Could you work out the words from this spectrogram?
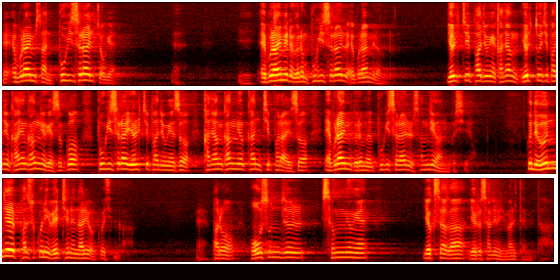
에브라임 산 북이스라엘 쪽에 에브라임이라 그러면 북이스라엘 에브라임이라 그래요. 열 지파 중에 가장 열두 지파 중에 가장 강력했었고 북이스라엘 열 지파 중에서 가장 강력한 지파라 해서 에브라임 그러면 북이스라엘을 상징하는 것이에요. 그런데 언제 파수꾼이 외치는 날이 올 것인가? 예, 바로 오순절 성령의 역사가 예루살렘에 임할 때입니다.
